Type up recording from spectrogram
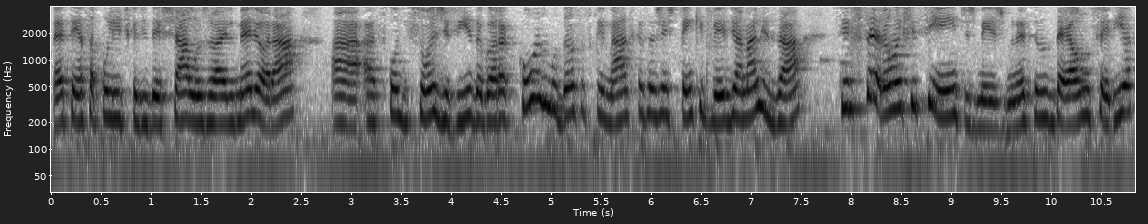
né? Tem essa política de deixá-los já melhorar a, as condições de vida. Agora, com as mudanças climáticas, a gente tem que ver, de analisar se serão eficientes mesmo, né? Se o ideal não seria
